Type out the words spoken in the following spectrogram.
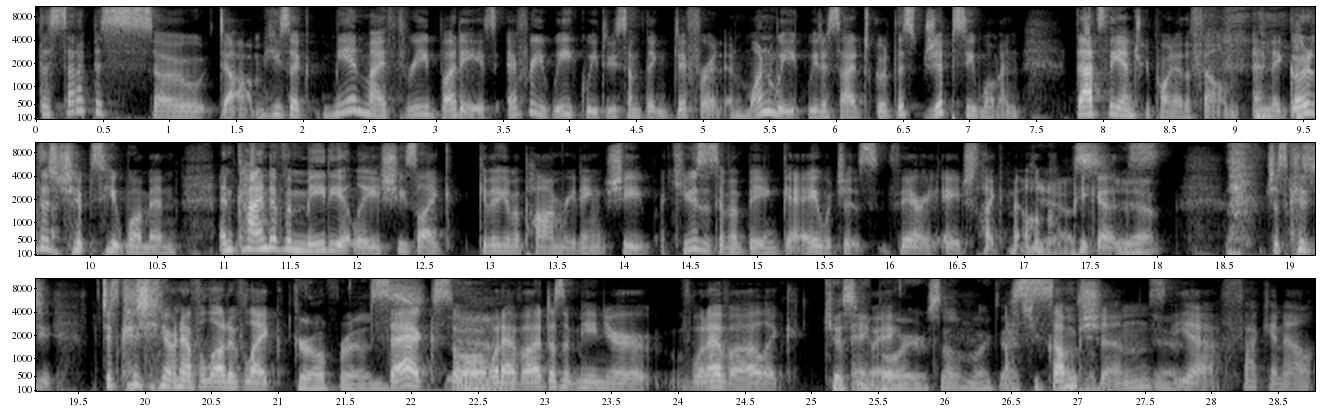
the setup is so dumb. He's like, me and my three buddies, every week we do something different. And one week we decide to go to this gypsy woman. That's the entry point of the film. And they go to this gypsy woman, and kind of immediately she's like giving him a palm reading. She accuses him of being gay, which is very aged like milk Yes, because yep. just because you just because you don't have a lot of like Girlfriends. sex or Yeah. whatever doesn't mean you're whatever. Like Kissy Anyway. boy or something like that. assumptions. Yeah. Yeah. fucking hell.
